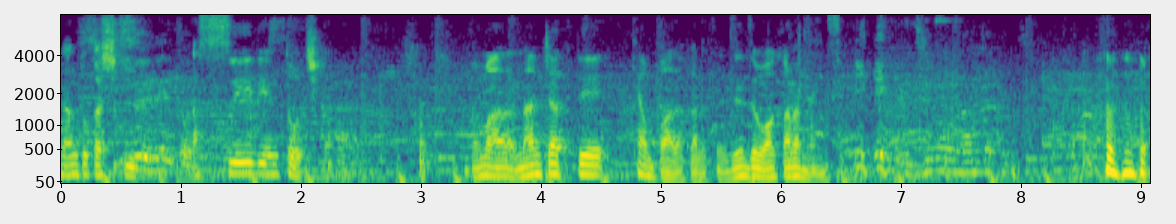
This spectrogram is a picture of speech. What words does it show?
なんとか式。あスウェーデントーチか。まあなんちゃってキャンパーだからですね全然わからないんですよ。自分なんちゃって。へえ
